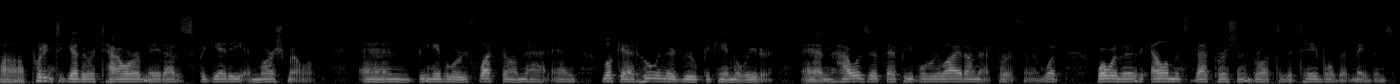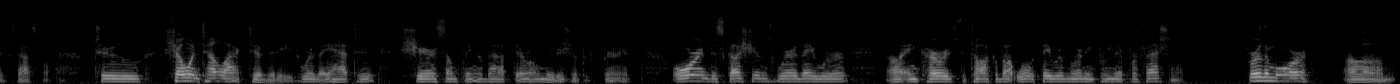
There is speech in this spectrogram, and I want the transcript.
uh, putting together a tower made out of spaghetti and marshmallows and being able to reflect on that and look at who in their group became a leader and how is it that people relied on that person and what, what were the elements that that person brought to the table that made them successful to show and tell activities where they had to share something about their own leadership experience or in discussions where they were uh, encouraged to talk about what they were learning from their professionals. Furthermore, um,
